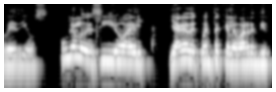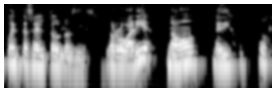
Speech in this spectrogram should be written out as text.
ve Dios? Póngalo de CEO a él y haga de cuenta que le va a rendir cuentas a él todos los días. ¿Lo robaría? No, me dijo. Ok,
